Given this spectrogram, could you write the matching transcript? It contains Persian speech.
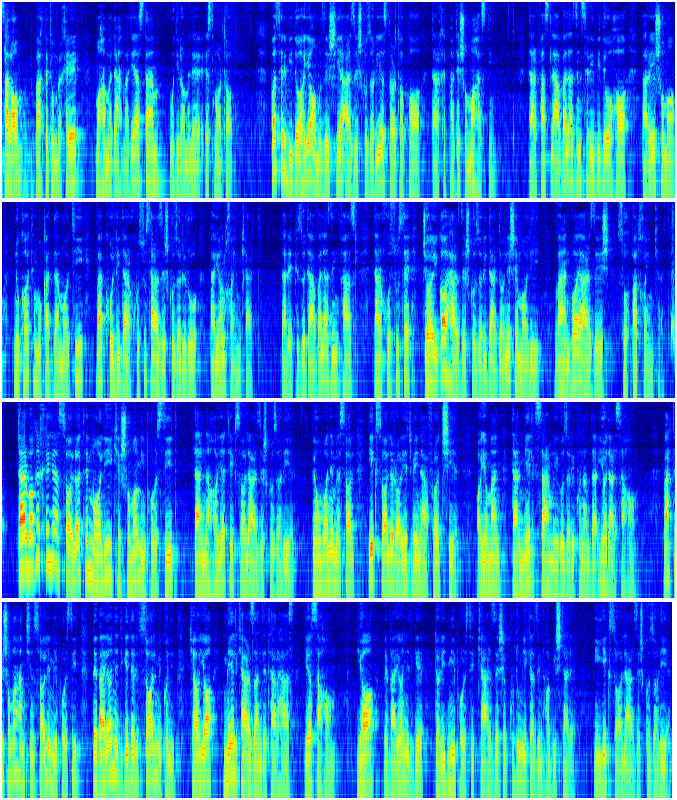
سلام وقتتون بخیر. محمد احمدی هستم مدیر عامل اسمارتاپ. با سری ویدیوهای آموزشی ارزشگذاری استارتاپ ها در خدمت شما هستیم. در فصل اول از این سری ویدیوها برای شما نکات مقدماتی و کلی در خصوص ارزشگذاری رو بیان خواهیم کرد. در اپیزود اول از این فصل در خصوص جایگاه ارزشگذاری در دانش مالی و انواع ارزش صحبت خواهیم کرد. در واقع خیلی از سوالات مالی که شما می‌پرسید در نهایت یک سال ارزش گذاریه به عنوان مثال یک سال رایج بین افراد چیه؟ آیا من در ملک سرمایه گذاری کنم در یا در سهام؟ وقتی شما همچین سوالی می‌پرسید به بیان دیگه دارید سوال می‌کنید که آیا ملک ارزنده تر هست یا سهام؟ یا به بیان دیگه دارید می‌پرسید که ارزش کدوم یک از اینها بیشتره. این یک سوال ارزش گذاریه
